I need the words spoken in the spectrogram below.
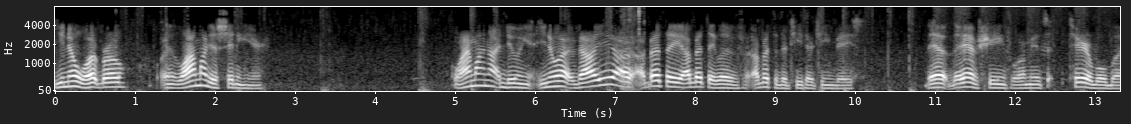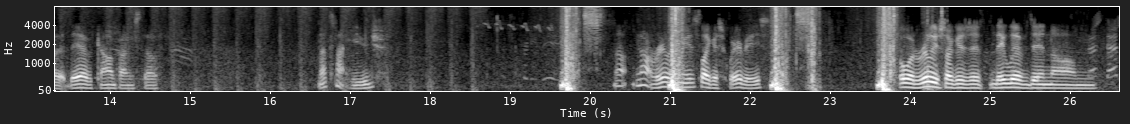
You know what, bro? Why am I just sitting here? Why am I not doing it? You know what? Value? I, I bet they. I bet they live. I bet they're the T13 base. They have. They have shooting floor. I mean, it's terrible, but they have compound stuff. That's not huge. Pretty big. No, not really. I mean, it's like a square base. Oh, what really suck is if they lived in um. That, that.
